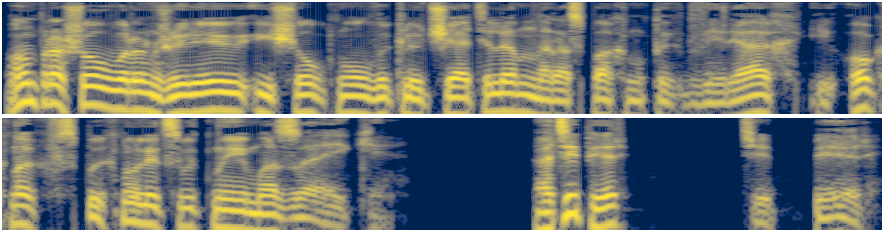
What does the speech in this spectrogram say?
Он прошел в оранжерею и щелкнул выключателем на распахнутых дверях, и окнах вспыхнули цветные мозаики. «А теперь?» «Теперь...»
